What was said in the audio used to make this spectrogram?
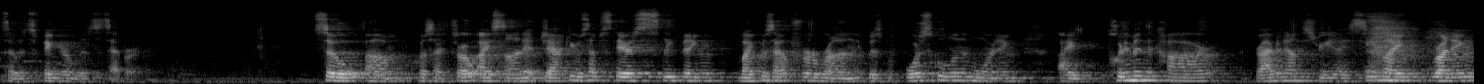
So his finger was severed. So, um, of course, I throw ice on it. Jackie was upstairs sleeping. Mike was out for a run. It was before school in the morning. I put him in the car, driving down the street. I see Mike running.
